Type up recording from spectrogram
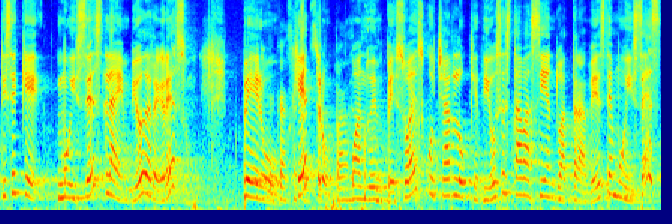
dice que Moisés la envió de regreso. Pero Jetro, cuando empezó a escuchar lo que Dios estaba haciendo a través de Moisés,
